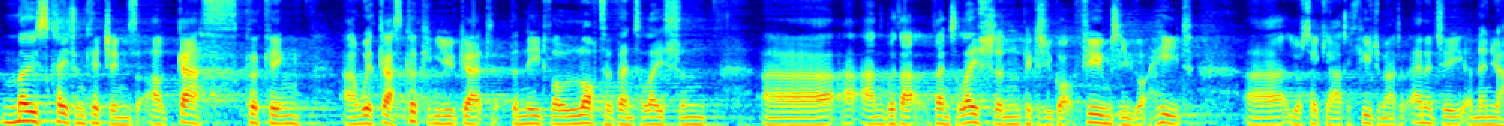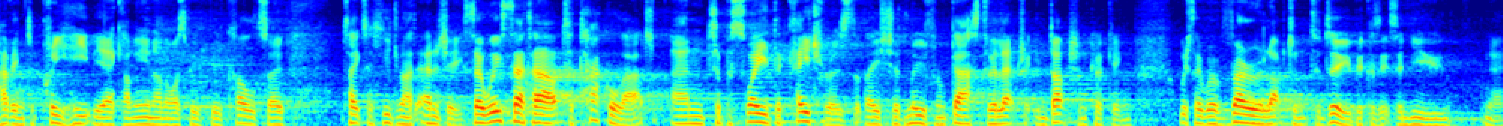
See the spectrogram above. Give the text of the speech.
most catering kitchens are gas cooking, and with gas cooking you get the need for a lot of ventilation, uh, and with that ventilation, because you've got fumes and you've got heat, uh, you're taking out a huge amount of energy, and then you're having to preheat the air coming in, otherwise people will be cold. So takes a huge amount of energy. So we set out to tackle that and to persuade the caterers that they should move from gas to electric induction cooking, which they were very reluctant to do because it's a new, you know,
